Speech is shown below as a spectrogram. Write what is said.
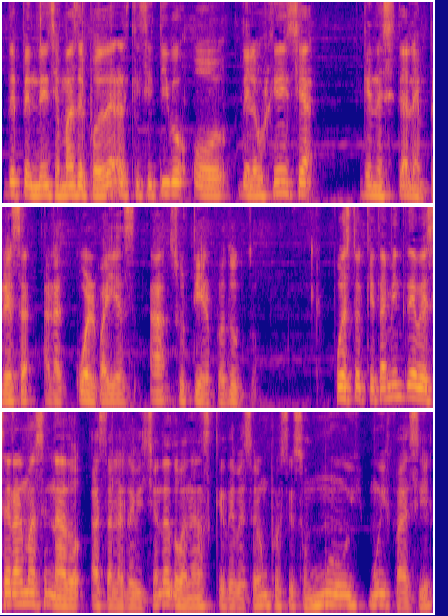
dependencia más del poder adquisitivo o de la urgencia que necesita la empresa a la cual vayas a surtir el producto. Puesto que también debe ser almacenado hasta la revisión de aduanas, que debe ser un proceso muy, muy fácil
